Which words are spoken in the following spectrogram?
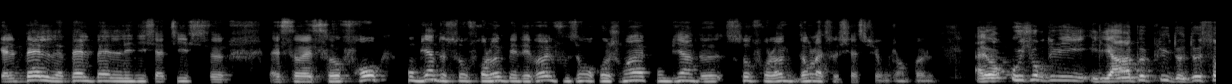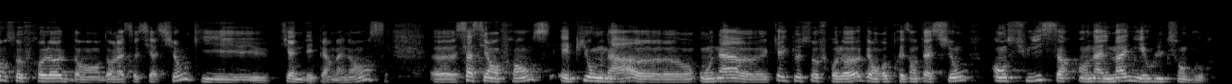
Quelle belle, belle, belle initiative SOS Sophro. Combien de sophrologues bénévoles vous ont rejoint? Combien de sophrologues dans l'association, Jean-Paul? Alors aujourd'hui, il y a un peu plus de 200 sophrologues dans, l'association qui tiennent des permanences. Euh, ça, c'est en France. Et puis, on a, euh, on a euh, quelques sophrologues en représentation en Suisse, en Allemagne et au Luxembourg.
